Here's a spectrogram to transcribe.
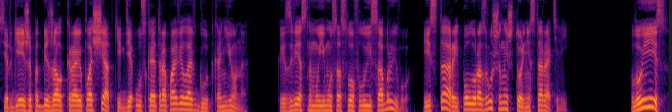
Сергей же подбежал к краю площадки, где узкая тропа вела вглубь каньона. К известному ему со слов Луиса обрыву и старой полуразрушенной штольни старателей. «Луис!»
